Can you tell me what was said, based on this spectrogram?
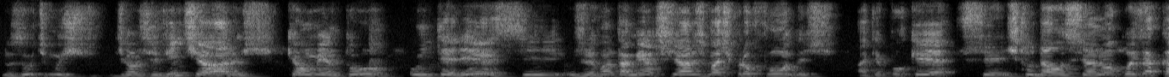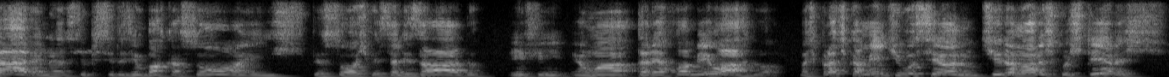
Nos últimos, digamos, 20 anos, que aumentou o interesse, os levantamentos de áreas mais profundas. Até porque se estudar o oceano é uma coisa cara, né? Você precisa de embarcações, pessoal especializado, enfim, é uma tarefa meio árdua. Mas praticamente o oceano, tirando áreas costeiras,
